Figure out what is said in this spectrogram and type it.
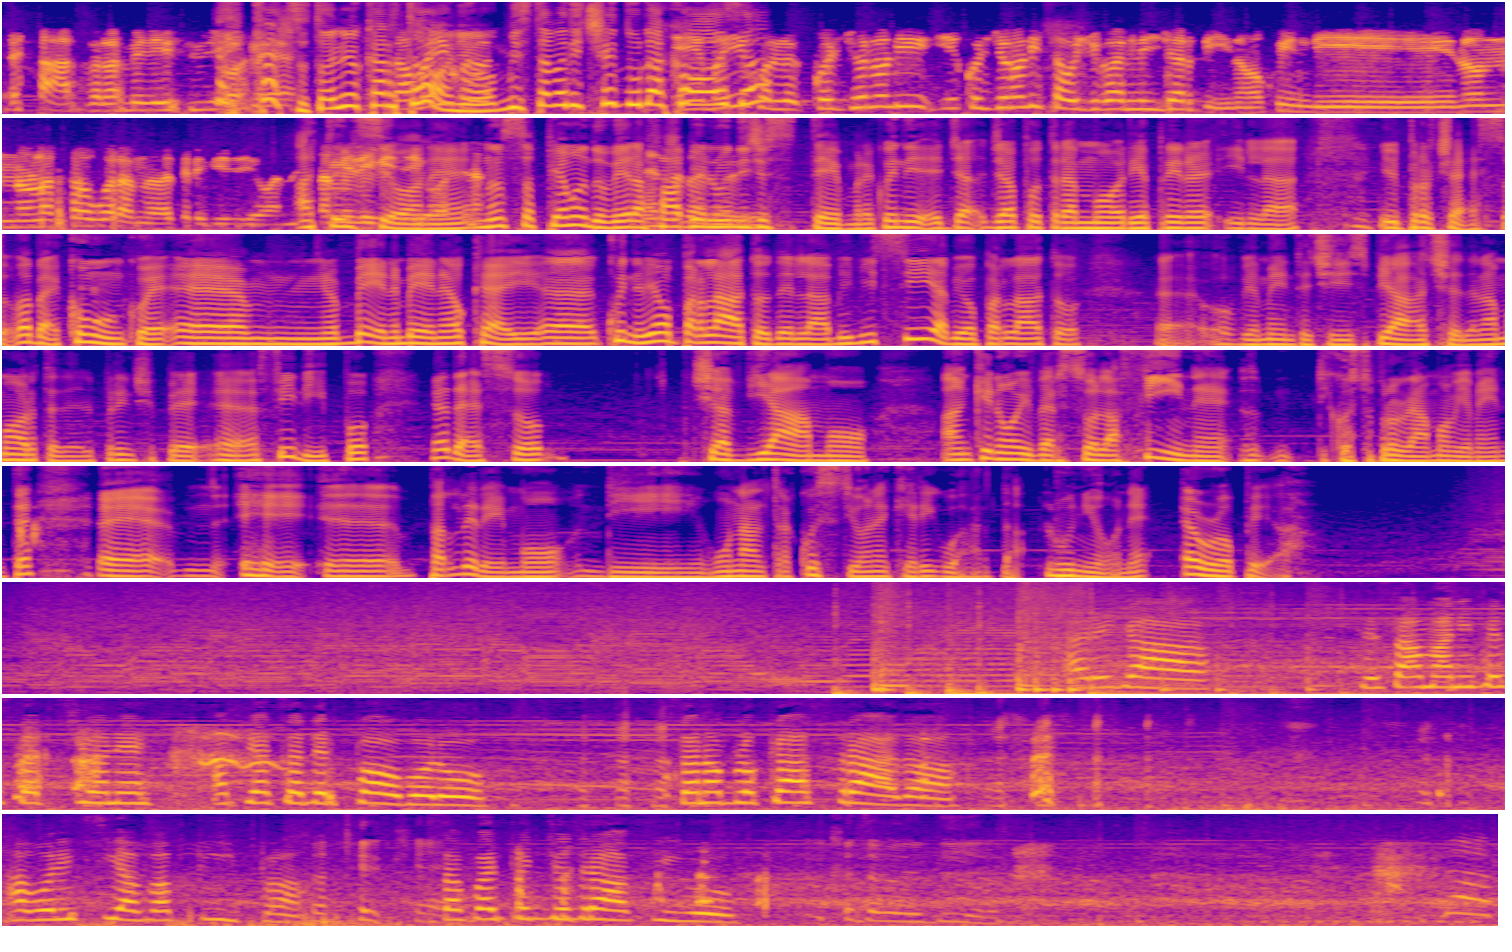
Ah, per la televisione. Eh, cazzo, Tonio Cartonio No, mi stava dicendo una Eh, cosa. quel, quel giorno lì, quel giorno lì stavo giocando in giardino, quindi non, non la stavo guardando la televisione. la Attenzione, televisione. non sappiamo dove era È Fabio andata l'11 così. settembre, quindi già, già potremmo riaprire il, il processo. Vabbè, comunque, ehm, bene, bene, ok. eh, quindi abbiamo parlato della BBC, abbiamo parlato, eh, ovviamente ci dispiace, della morte del principe eh, Filippo e adesso ci avviamo anche noi verso la fine eh, di questo programma, ovviamente, eh, e eh, parleremo di un'altra questione che riguarda l'Unione Europea. Ah, raga, c'è sta manifestazione a Piazza del Popolo. Stanno a bloccare la strada. La polizia fa pippa. Sta a fare il peggio traffico. Cosa vuol dire?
